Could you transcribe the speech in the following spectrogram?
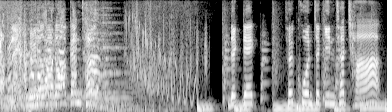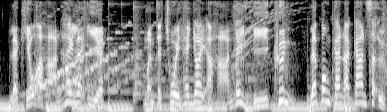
กับนายอำเภอลาบราดอร์กันเถอะ เด็กๆ เธอควรจะกินช้าๆ และเคี้ยวอาหารให้ละเอียด มันจะช่วยให้ย่อยอาหารได้ดีขึ้น และป้องกันอาการสะอึก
